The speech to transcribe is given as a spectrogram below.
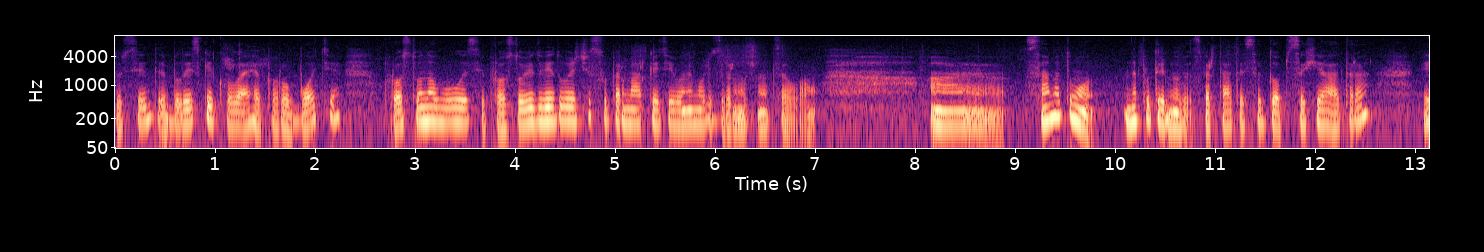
сусіди, близькі, колеги по роботі, просто на вулиці, просто відвідувачі супермаркетів, вони можуть звернути на це увагу. Саме тому не потрібно звертатися до психіатра. І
